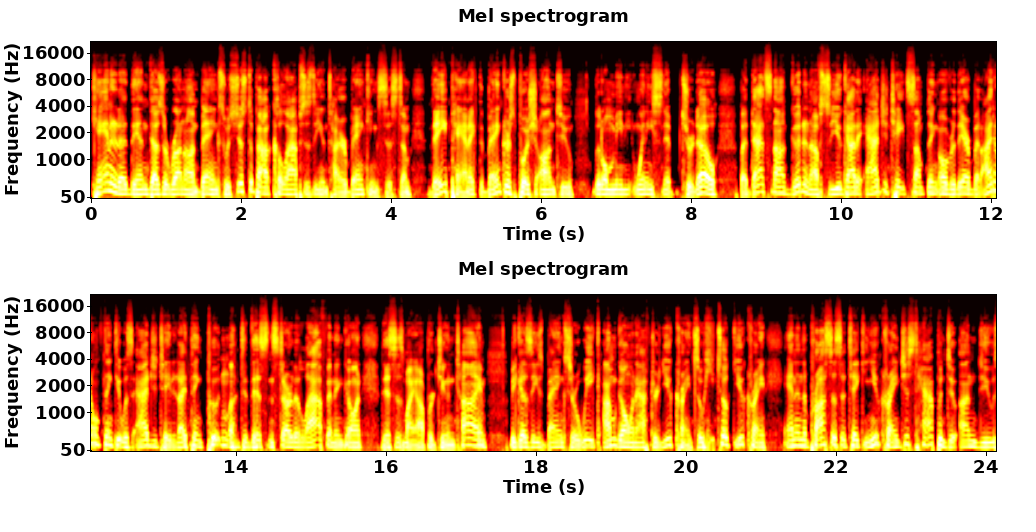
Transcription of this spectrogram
Canada then does a run on banks, which just about collapses the entire banking system. They panic. The bankers push onto little mini, Winnie Snip Trudeau, but that's not good enough. So you got to agitate something over there. But I don't think it was agitated. I think Putin looked at this and started laughing and going, "This is my opportune time because these banks are weak. I'm going after Ukraine." So he took Ukraine, and in the process of taking Ukraine, just happened to undo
